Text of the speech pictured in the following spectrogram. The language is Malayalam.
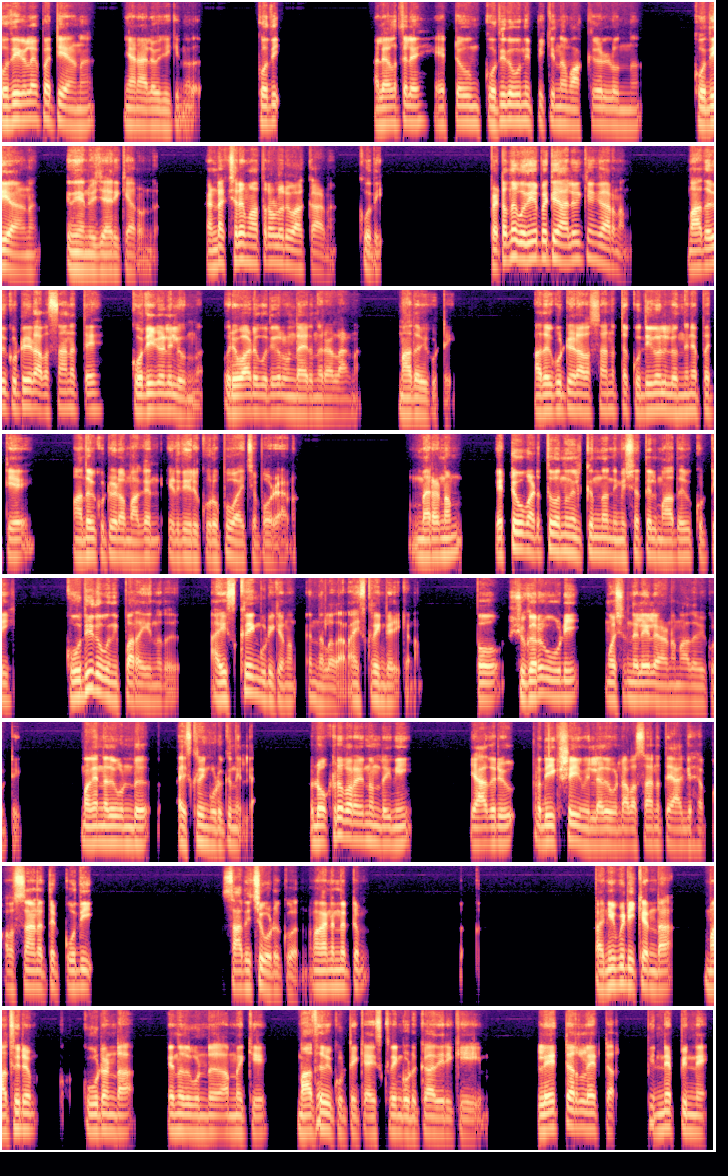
കൊതികളെ പറ്റിയാണ് ഞാൻ ആലോചിക്കുന്നത്. കൊതി. മലയാളത്തിലെ ഏറ്റവും കൊതി തോന്നിപ്പിക്കുന്ന വാക്കുകളിലൊന്ന് കൊതിയാണ് എന്ന് ഞാൻ വിചാരിക്കാറുണ്ട്. രണ്ടക്ഷരം മാത്രമുള്ളൊരു വാക്കാണ് കൊതി. പെട്ടെന്ന് കൊതിയെപ്പറ്റി ആലോചിക്കാൻ കാരണം മാധവിക്കുട്ടിയുടെ അവസാനത്തെ കൊതികളിലൊന്ന്. ഒരുപാട് കൊതികൾ ഉണ്ടായിരുന്ന ഒരാളാണ് മാധവിക്കുട്ടി. മാധവിക്കുട്ടിയുടെ അവസാനത്തെ കൊതികളിലൊന്നിനെ പറ്റിയെ മാധവിക്കുട്ടിയുടെ മകൻ എഴുതിയൊരു കുറിപ്പ് വായിച്ചപ്പോഴാണ്. മരണം ഏറ്റവും അടുത്തു വന്ന് നിൽക്കുന്ന നിമിഷത്തിൽ മാധവിക്കുട്ടി കൊതി തോന്നി പറയുന്നത് ഐസ്ക്രീം കുടിക്കണം എന്നുള്ളതാണ്. ഐസ്ക്രീം കഴിക്കണം. അപ്പോൾ ഷുഗർ കൂടി മോശം നിലയിലാണ് മാധവിക്കുട്ടി. മകൻ അതുകൊണ്ട് ഐസ്ക്രീം കൊടുക്കുന്നില്ല. ഡോക്ടർ പറയുന്നുണ്ട് ഇനി യാതൊരു പ്രതീക്ഷയുമില്ല. അതുകൊണ്ട് അവസാനത്തെ ആഗ്രഹം അവസാനത്തെ കൊതി സാധിച്ചു കൊടുക്കുമെന്ന്. മകൻ എന്നിട്ടും പനി പിടിക്കണ്ട മധുരം കൂടണ്ട എന്നതുകൊണ്ട് അമ്മയ്ക്ക് മാധവിക്കുട്ടിക്ക് ഐസ്ക്രീം കൊടുക്കാതിരിക്കുകയും ലേറ്റർ ലേറ്റർ പിന്നെ പിന്നെ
